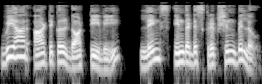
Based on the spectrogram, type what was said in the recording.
We are RTCL.TV, links in the description below.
